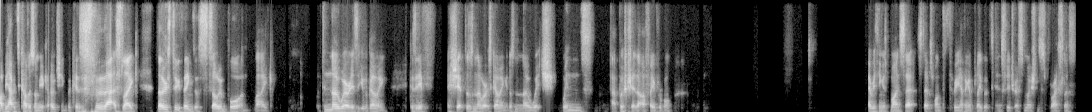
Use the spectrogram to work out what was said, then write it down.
i'd be happy to cover some of your coaching because that's like those two things are so important like to know where it is that you're going. Because if a ship doesn't know where it's going it doesn't know which winds that push it that are favorable everything is mindset. Steps one to three, having a playbook to instantly address emotions is priceless.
